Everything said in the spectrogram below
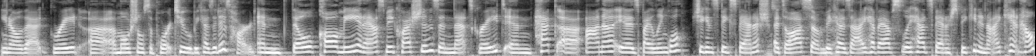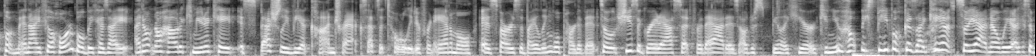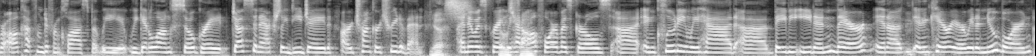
you know, that great uh, emotional support too, because it is hard. And they'll call me and ask me questions, and that's great. And heck, uh, Anna is bilingual. She can speak Spanish. It's awesome because I have absolutely had Spanish speaking and I can't help them. And I feel horrible because I, I don't know how to communicate, especially via contracts. That's a totally different animal as far as the bilingual part of it. So she's a great asset for that is I'll just be like, here, can you help these people? Because I can't. So yeah, no, we, like I said, we're all cut from different cloths, but we, we get along so great. Justin actually DJ'd our trunk or treat event. Yes. And it was great. Was we had fun. all four of us girls, uh, including we had uh, baby Eden there in a in a carrier. We had a newborn uh,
